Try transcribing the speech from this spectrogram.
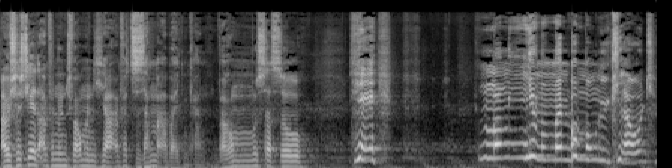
aber ich verstehe jetzt einfach nur nicht, warum man nicht ja einfach zusammenarbeiten kann. Warum muss das so... Mami, ich hab meinen Bonbon geklaut.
